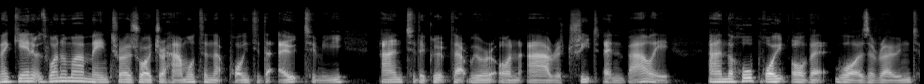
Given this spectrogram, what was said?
And again, it was one of my mentors, Roger Hamilton, that pointed it out to me and to the group that we were on a retreat in Bali. And the whole point of it was around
